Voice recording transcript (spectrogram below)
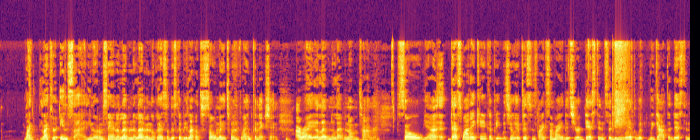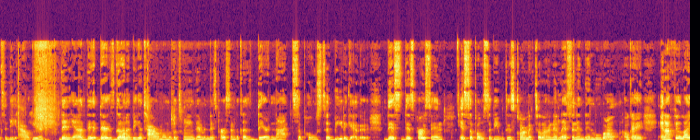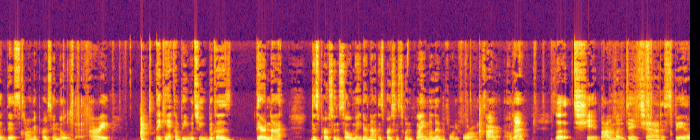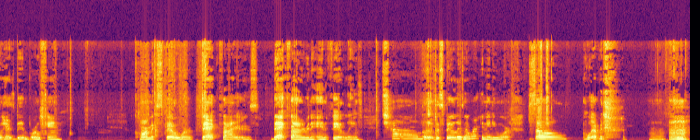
like like your inside. You know what I'm saying? 11 11. Okay, so this could be like a soulmate twin flame connection. All right, 11 11 on the timer. So yeah, eh, that's why they can't compete with you. If this is like somebody that you're destined to be with, with we got the destined to be out here, then yeah, there, there's gonna be a tower moment between them and this person because they're not supposed to be together. This this person is supposed to be with this karmic to learn their lesson and then move on. Okay, and I feel like this karmic person knows that. All right. They can't compete with you because they're not this person's soulmate. They're not this person's twin flame. 1144 on the timer. Okay. Look, shit. Bottom of the deck, child. The spell has been broken. Karmic spell work backfires. Backfiring and failing. Child, look, the spell isn't working anymore. So, whoever. uh-uh.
